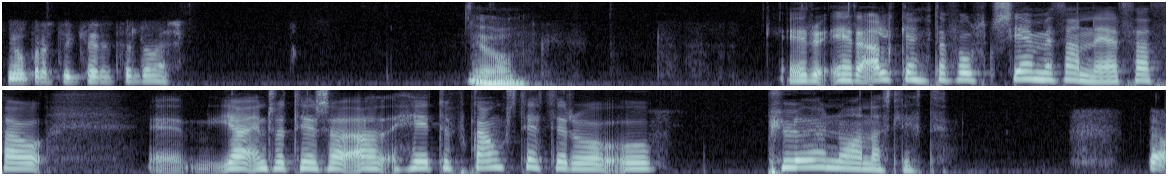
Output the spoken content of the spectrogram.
snjóbrastukerri til dæmis. Já, Er, er algengt að fólk sé með þannig? Er það þá, eh, já eins og til þess að hita upp gangstéttir og, og plön og annað slíkt? Já,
